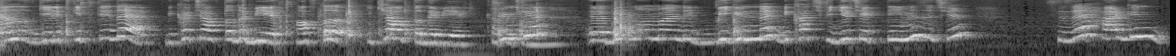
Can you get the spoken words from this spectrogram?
Yalnız gelip gitti de birkaç haftada bir, hafta iki haftada bir. Çünkü e, biz normalde bir günde birkaç video çektiğimiz için size her gün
